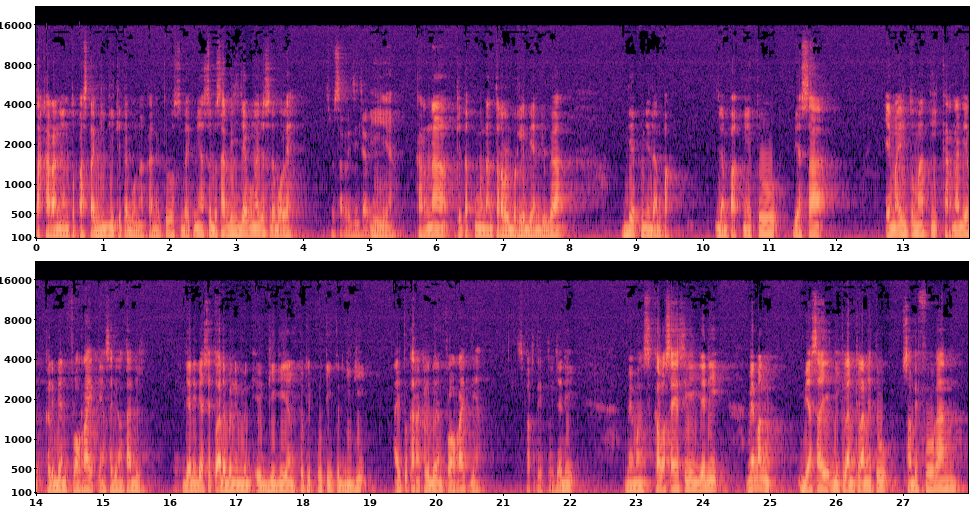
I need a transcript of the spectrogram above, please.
takaran yang untuk pasta gigi kita gunakan itu sebaiknya sebesar biji jagung aja sudah boleh. Sebesar biji jagung. Iya. Karena kita penggunaan terlalu berlebihan juga dia punya dampak. Dampaknya itu biasa email itu mati karena dia kelebihan fluoride yang saya bilang tadi. Jadi biasa itu ada bening-bening gigi yang putih-putih itu di gigi, ah, itu karena kelebihan fluoride dia. Seperti itu. Jadi memang kalau saya sih jadi memang biasa di iklan-iklannya itu sampai full kan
